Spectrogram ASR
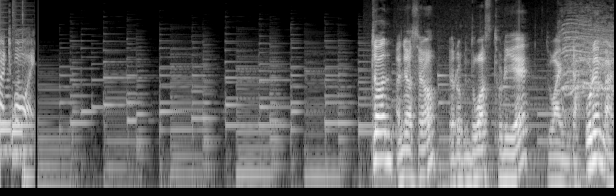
a toy. 짠! 안녕하세요. 여러분 노아스토리의 노아입니다. 오랜만에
